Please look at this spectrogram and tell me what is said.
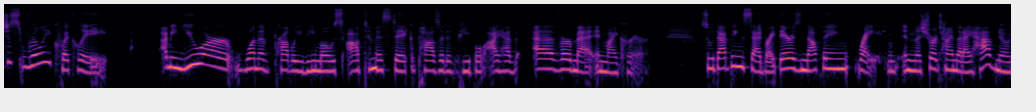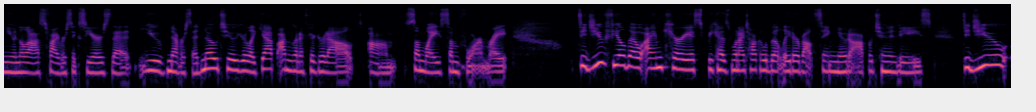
just really quickly, I mean, you are one of probably the most optimistic, positive people I have ever met in my career. So, with that being said, right, there is nothing, right, in, in, the short time that I have known you in the last five or six years that you've never said no to. You're like, yep, I'm going to figure it out um, some way, some form, right? Did you feel though, I'm curious because when I talk a little bit later about saying no to opportunities, did you,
